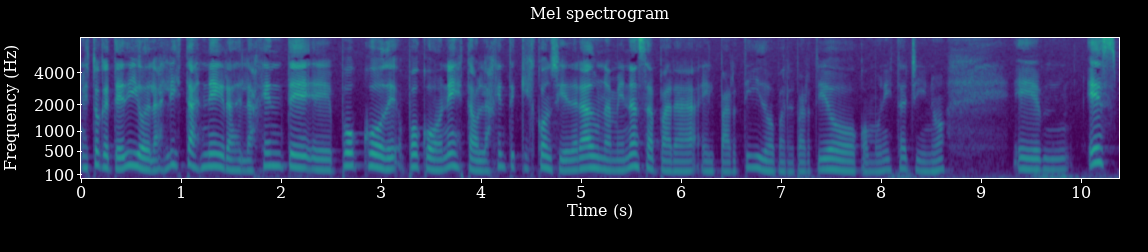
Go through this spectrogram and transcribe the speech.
esto que te digo, de las listas negras, de la gente eh, poco, de, poco honesta o la gente que es considerada una amenaza para el partido, para el Partido Comunista Chino, eh, es,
